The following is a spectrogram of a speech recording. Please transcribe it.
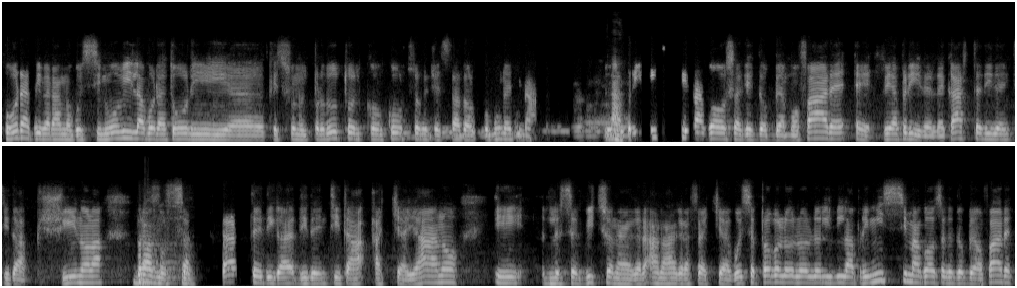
ora arriveranno questi nuovi lavoratori eh, che sono il prodotto del concorso che c'è stato al Comune di Napoli. La Ah. primissima cosa che dobbiamo fare è riaprire le carte d'identità a Piscinola, rafforzare le carte di ca- d'identità a Chiaiano e il servizio anagra- anagrafe a Chiaiano. Questa è proprio lo- lo- la primissima cosa che dobbiamo fare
